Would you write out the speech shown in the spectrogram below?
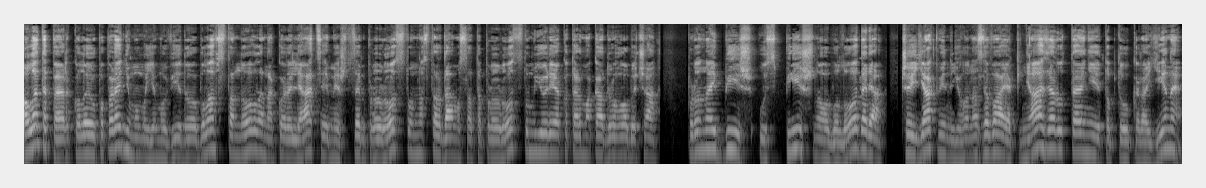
Але тепер, коли у попередньому моєму відео була встановлена кореляція між цим пророцтвом Нострадамуса та пророцтвом Юрія Котермака Дрогобича про найбільш успішного володаря, чи як він його називає князя Рутенії, тобто України,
